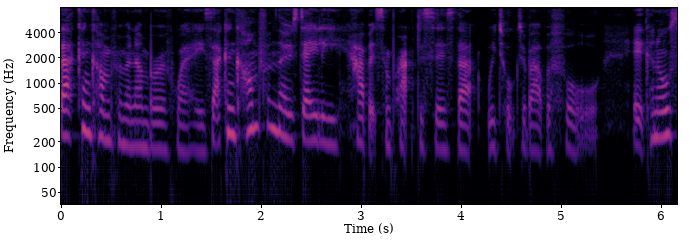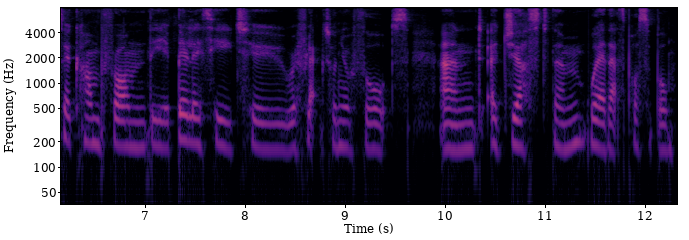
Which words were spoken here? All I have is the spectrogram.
That can come from a number of ways. That can come from those daily habits and practices that we talked about before. It can also come from the ability to reflect on your thoughts and adjust them where that's possible.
